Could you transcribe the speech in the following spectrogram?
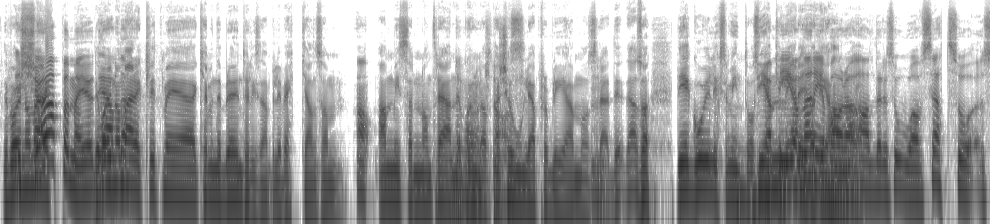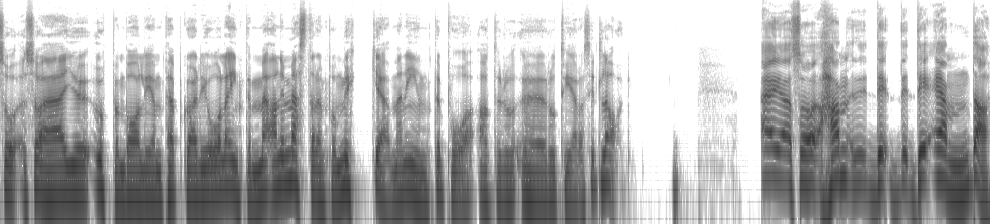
Det var det köper mig ju. Det var ju enda- något märkligt med Kevin De Bruyne till exempel i veckan som Ja. han missade någon Det träning på grund av personliga problem och sådär. Det, alltså, det går ju liksom inte att Det jag spekulera i menar vad det är bara handlar alldeles oavsett så, så, så är ju uppenbarligen Pep Guardiola inte, han är mästaren på mycket, men inte på att ro, eh, rotera sitt lag. Nej, alltså, han, det, det, det enda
